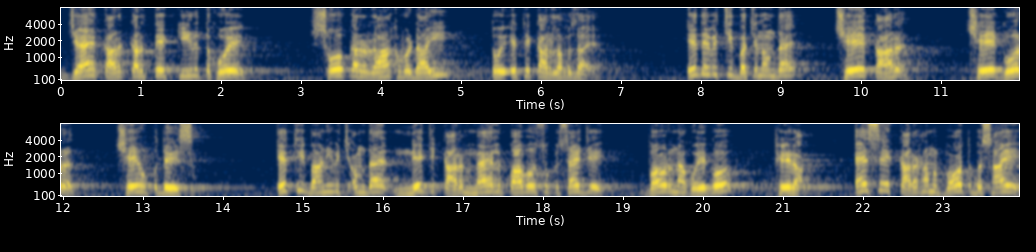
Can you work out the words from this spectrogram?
ਜੈ ਘਰ ਕਰਤੇ ਕੀਰਤ ਹੋਏ ਸੋ ਕਰ ਰਾਖ ਵਡਾਈ, ਤੋ ਇੱਥੇ ਘਰ ਲਫ਼ਜ਼ ਆਇਆ। ਇਹਦੇ ਵਿੱਚ ਹੀ ਬਚਨ ਆਉਂਦਾ ਹੈ 6 ਘਰ 6 ਗੁਰ 6 ਉਪਦੇਸ਼। ਇੱਥੇ ਬਾਣੀ ਵਿੱਚ ਆਉਂਦਾ ਹੈ, ਨਿਜ ਘਰ ਮਹਿਲ ਪਾਵੋ ਸੁਖ ਸਹਿਜੇ, ਬੌਰ ਨਾ ਹੋਏਗੋ, ਫੇਰਾ। ਐਸੇ ਘਰ ਹਮ ਬਹੁਤ ਬਸਾਏ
